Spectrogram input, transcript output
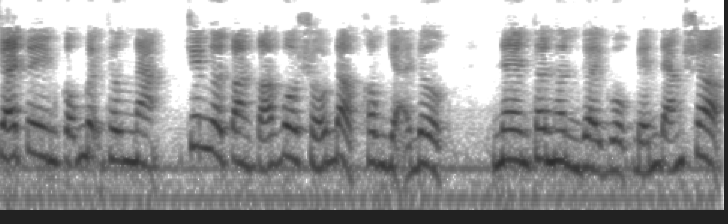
trái tim cũng bị thương nặng, trên người còn có vô số độc không giải được nên thân hình gầy guộc đến đáng sợ.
